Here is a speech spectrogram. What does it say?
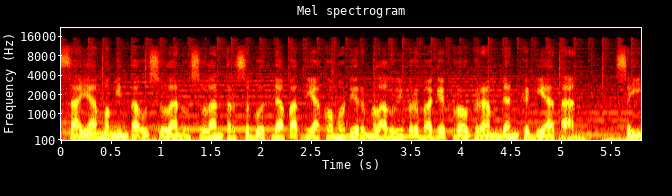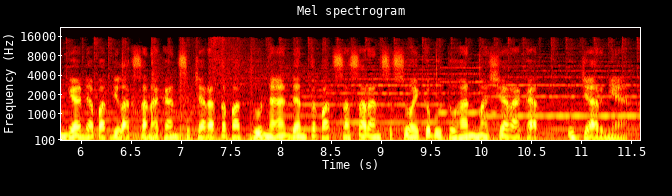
Saya meminta usulan-usulan tersebut dapat diakomodir melalui berbagai program dan kegiatan, sehingga dapat dilaksanakan secara tepat guna dan tepat sasaran sesuai kebutuhan masyarakat, ujarnya.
